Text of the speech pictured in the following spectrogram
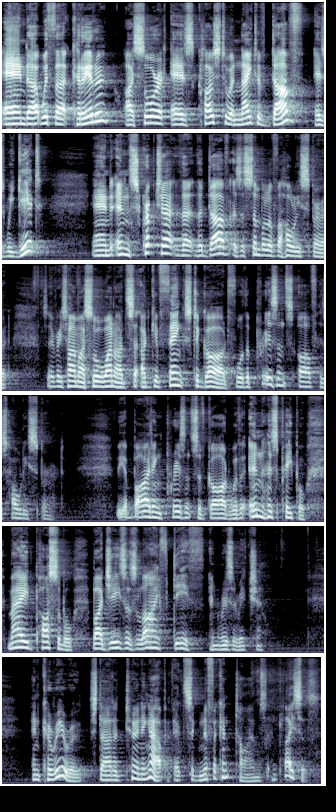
And uh, with the kereru, I saw it as close to a native dove as we get. And in Scripture, the, the dove is a symbol of the Holy Spirit. So every time I saw one, I'd, I'd give thanks to God for the presence of His Holy Spirit, the abiding presence of God within His people, made possible by Jesus' life, death, and resurrection. And kereru started turning up at significant times and places.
